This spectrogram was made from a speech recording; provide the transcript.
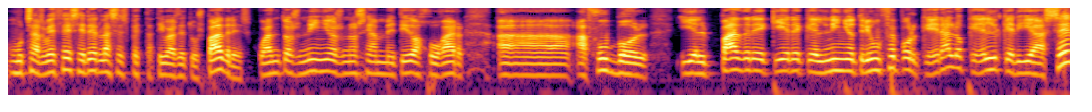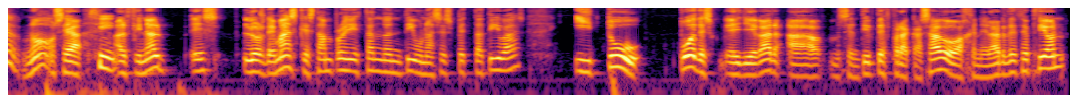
Muchas veces eres las expectativas de tus padres. ¿Cuántos niños no se han metido a jugar a, a fútbol y el padre quiere que el niño triunfe porque era lo que él quería ser, ¿no? O sea, Sí. al final es los demás que están proyectando en ti unas expectativas y tú puedes eh, llegar a sentirte fracasado o a generar decepción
